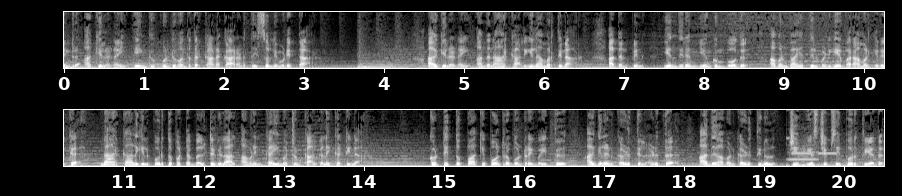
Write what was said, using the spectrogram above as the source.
என்று அகிலனை இங்கு கொண்டு வந்ததற்கான காரணத்தை சொல்லி முடித்தார். அகிலனை அந்த நாற்காலியில் அமர்த்தினார். அதன் பின் எந்திரம் இயங்கும் போது அவன் பயத்தில் வெளியே வராமல் இருக்க நாற்காலியில் பொருத்தப்பட்ட பெல்ட்டுகளால் அவனின் கை மற்றும் கால்களை கட்டினார். குட்டி துப்பாக்கி போன்ற ஒன்றை வைத்து அகிலன் கழுத்தில் அழுத்த அது அவன் கழுத்தினுள் ஜிபிஎஸ் சிப்ஸை பொருத்தியது.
